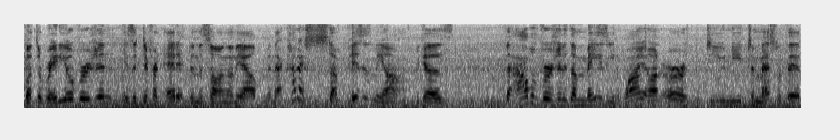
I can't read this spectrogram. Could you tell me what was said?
But the radio version is a different edit than the song on the album, and that kind of stuff pisses me off because the album version is amazing. Why on earth do you need to mess with it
